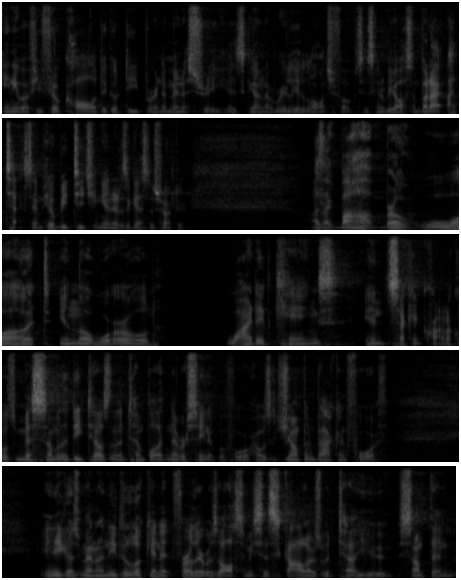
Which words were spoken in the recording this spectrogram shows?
Anyway, if you feel called to go deeper into ministry, it's going to really launch folks. It's going to be awesome. But I, I text him. He'll be teaching in it as a guest instructor. I was like, Bob, bro, what in the world? Why did Kings in Second Chronicles miss some of the details in the temple? I'd never seen it before. I was jumping back and forth. And he goes, Man, I need to look in it further. It was awesome. He says, Scholars would tell you something.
